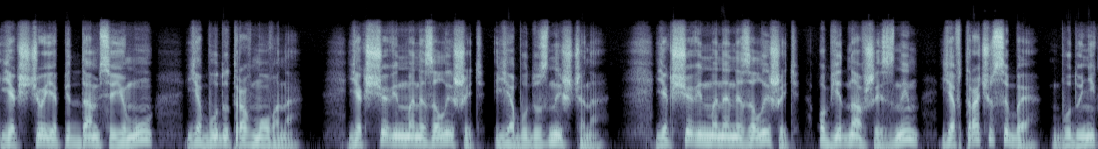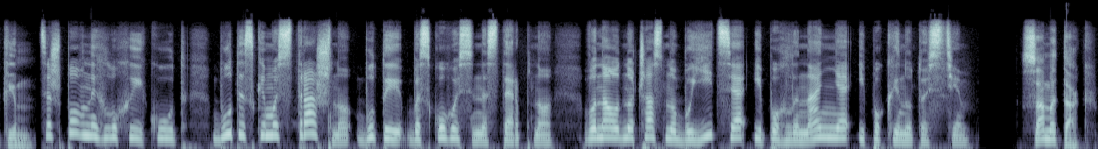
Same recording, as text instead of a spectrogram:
Якщо я піддамся йому, я буду травмована. Якщо він мене залишить, я буду знищена. Якщо він мене не залишить, об'єднавшись з ним, я втрачу себе, буду ніким. Це ж повний глухий кут. Бути з кимось страшно, бути без когось нестерпно. Вона одночасно боїться і поглинання, і покинутості. Саме так.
